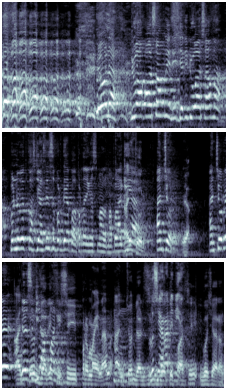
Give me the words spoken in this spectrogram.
ya udah, 2-0 nih jadi dua sama. Menurut Coach Justin seperti apa pertandingan semalam? Apalagi Hancur. ya hancur. Ya. Hancurnya dari segi dari apa nih? sisi permainan, hancur dari sisi Lu siaran ini ya? motivasi. Gue siaran.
